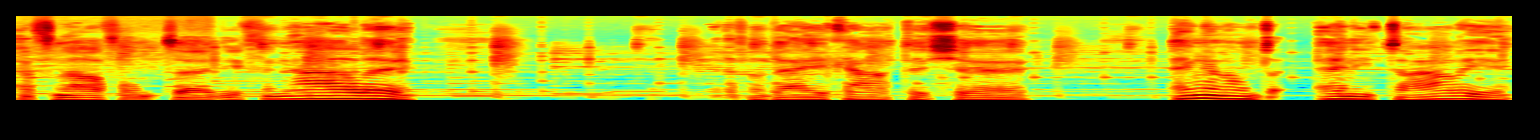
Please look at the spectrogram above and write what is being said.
En vanavond uh, die finale van de EK tussen... Uh, Engeland en Italië.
